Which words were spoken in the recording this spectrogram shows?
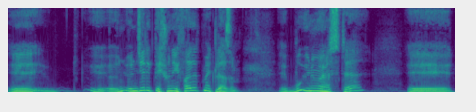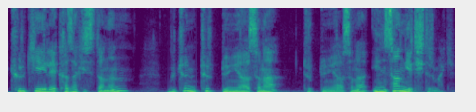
Ee, e, ön- öncelikle şunu ifade etmek lazım. E, bu üniversite e, Türkiye ile Kazakistan'ın bütün Türk dünyasına, Türk dünyasına insan yetiştirmek.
